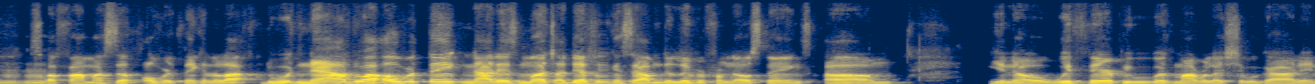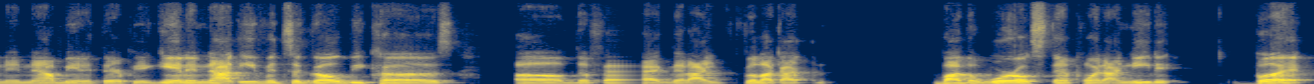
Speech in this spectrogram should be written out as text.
Mm-hmm. So I find myself overthinking a lot. Now, do I overthink? Not as much. I definitely can say I'm delivered from those things. Um, you know, with therapy, with my relationship with God, and then now being in therapy again, and not even to go because of the fact that I feel like I, by the world standpoint, I need it, but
